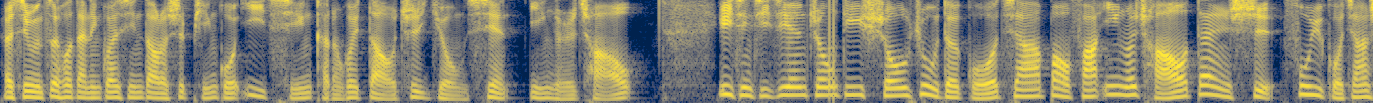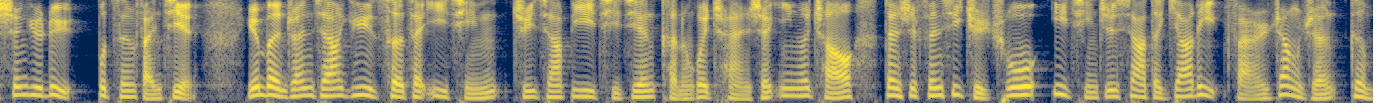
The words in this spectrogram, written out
而新闻最后带您关心到的是，苹果疫情可能会导致涌现婴儿潮。疫情期间，中低收入的国家爆发婴儿潮，但是富裕国家生育率不增反减。原本专家预测，在疫情居家避疫期间可能会产生婴儿潮，但是分析指出，疫情之下的压力反而让人更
